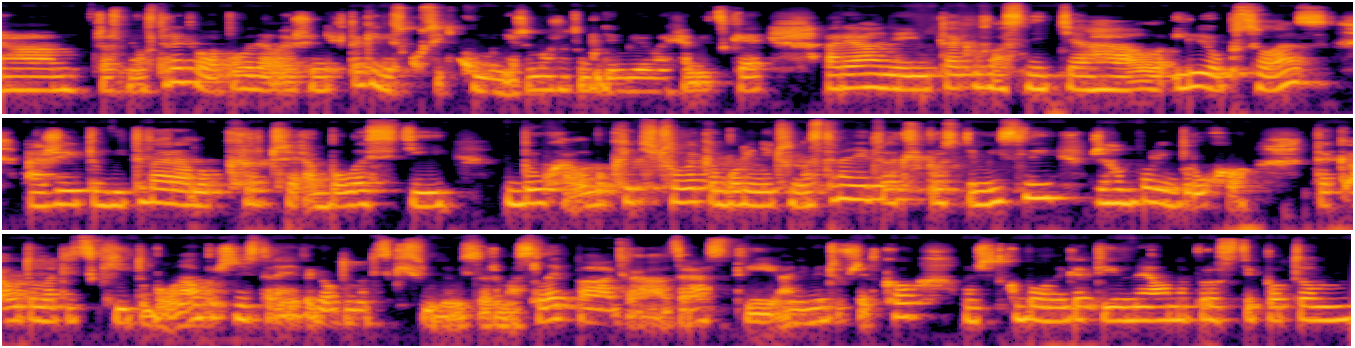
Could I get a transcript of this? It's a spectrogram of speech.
a sa s ňou stretol a povedal, že nech tak ide skúsiť ku mne, že možno to bude biomechanické. A reálne ju tak vlastne ťahal iliopsoas a že jej to vytváralo krče a bolesti brucha, lebo keď človeka boli niečo na strane, tak si proste myslí, že ho boli brucho. Tak automaticky to bolo na opačnej strane, tak automaticky si ľudia mysleli, že má slepák a zrasty a neviem čo všetko. Len všetko bolo negatívne a ona proste potom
